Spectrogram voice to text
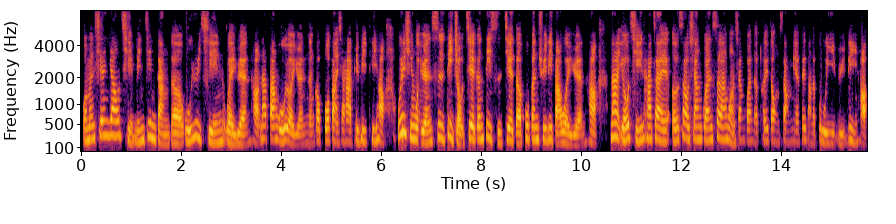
我们先邀请民进党的吴玉琴委员，好，那帮吴委员能够播放一下他的 PPT 哈。吴玉琴委员是第九届跟第十届的不分区立法委员哈，那尤其他在俄少相关、社安网相关的推动上面非常的不遗余力哈。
